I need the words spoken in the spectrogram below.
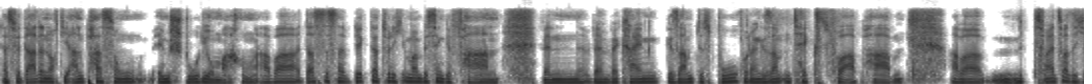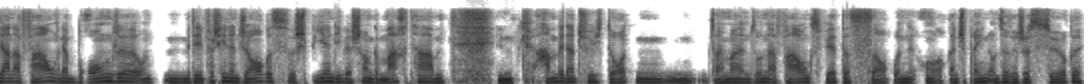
dass wir da dann noch die Anpassungen im Studio machen. Aber das ist, birgt natürlich immer ein bisschen Gefahren, wenn, wenn wir kein gesamtes Buch oder einen gesamten Text vorab haben. Aber mit 22 Jahren Erfahrung in der Branche und mit den verschiedenen Genres Spielen, die wir schon gemacht haben, haben wir natürlich dort ein, sag ich mal, so einen Erfahrungswert, dass auch, auch entsprechend unsere Regisseure,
